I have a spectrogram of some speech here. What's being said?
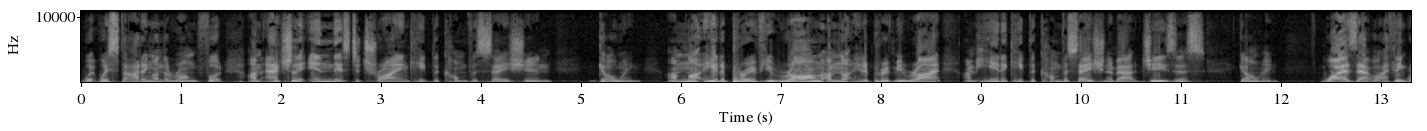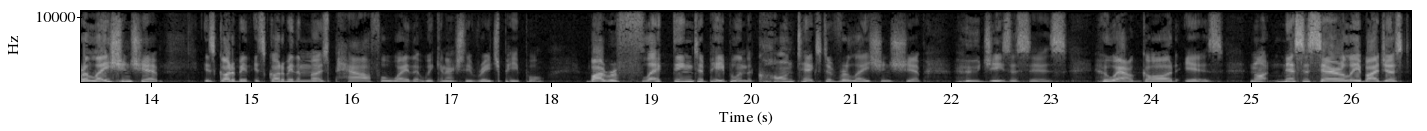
we're starting on the wrong foot. I'm actually in this to try and keep the conversation going. I'm not here to prove you wrong. I'm not here to prove me right. I'm here to keep the conversation about Jesus going. Why is that? Well, I think relationship is got to be it's got to be the most powerful way that we can actually reach people by reflecting to people in the context of relationship who Jesus is, who our God is, not necessarily by just,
